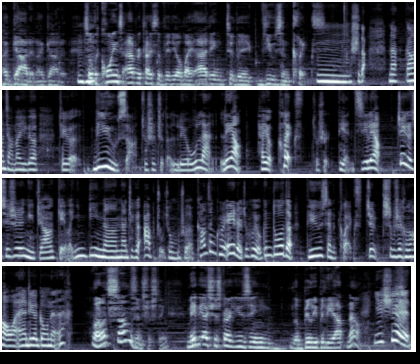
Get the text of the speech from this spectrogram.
I got it. I got it. So the coins advertise the video by adding to the views and clicks. 嗯，是的。那刚刚讲到一个这个 views 啊，就是指的浏览量，还有 clicks 就是点击量。这个其实你只要给了硬币呢，那这个 UP 主就我们说的 content creator 就会有更多的 views and clicks，就是不是很好玩啊？这个功能。 Well, that sounds interesting. Maybe I should start using the Bilibili app now. You should.，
